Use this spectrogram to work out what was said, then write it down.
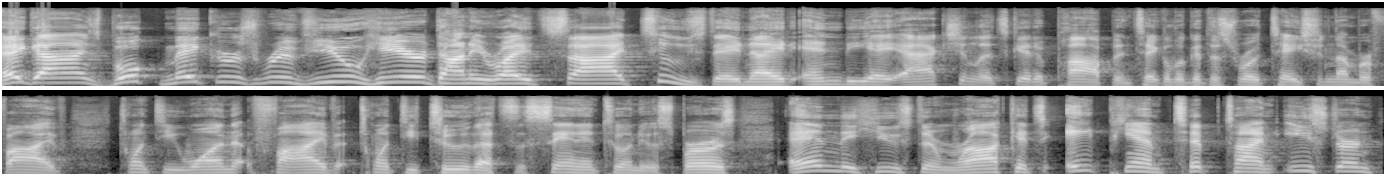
Hey guys, bookmakers review here. Donnie RightSide, Tuesday night NBA action. Let's get it popping. Take a look at this rotation number 5, 21, 5, 22. That's the San Antonio Spurs and the Houston Rockets. 8 p.m. tip time Eastern.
